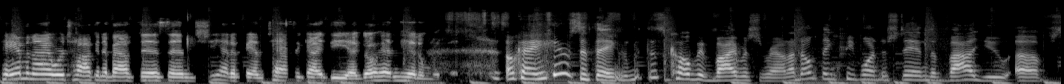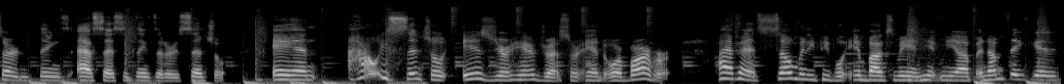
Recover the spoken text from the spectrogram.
Pam and I were talking about this, and she had a fantastic idea. Go ahead and hit them with it. Okay, here's the thing with this COVID virus around, I don't think people understand the value of certain things, assets, and things that are essential. And how essential is your hairdresser and or barber? I have had so many people inbox me and hit me up, and I'm thinking,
